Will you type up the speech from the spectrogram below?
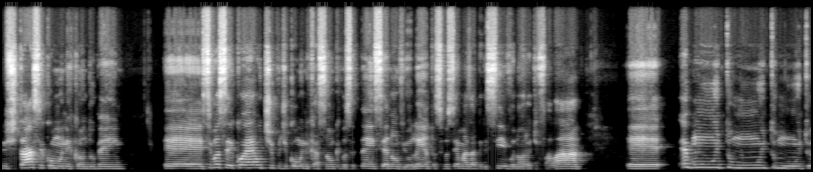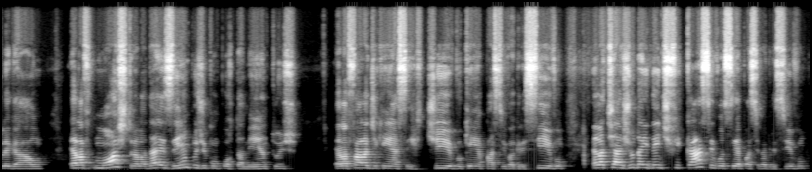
está se comunicando bem, é, se você qual é o tipo de comunicação que você tem, se é não violenta, se você é mais agressivo na hora de falar, é, é muito, muito, muito legal. Ela mostra, ela dá exemplos de comportamentos, ela fala de quem é assertivo, quem é passivo-agressivo, ela te ajuda a identificar se você é passivo-agressivo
